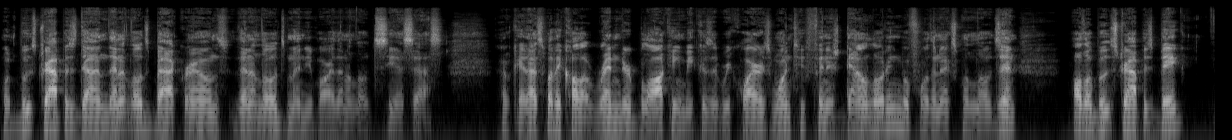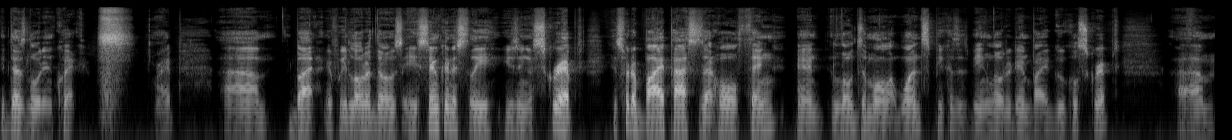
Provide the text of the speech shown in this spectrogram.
When Bootstrap is done, then it loads backgrounds, then it loads menu bar, then it loads CSS. Okay, that's why they call it render blocking because it requires one to finish downloading before the next one loads in. Although Bootstrap is big, it does load in quick, right? Um, but if we loaded those asynchronously using a script, it sort of bypasses that whole thing and loads them all at once because it's being loaded in by a Google script. Um,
